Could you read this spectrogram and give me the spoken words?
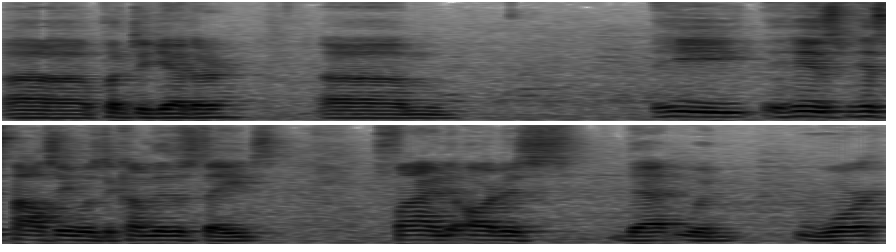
uh, put together. Um, he his his policy was to come to the states, find artists that would work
